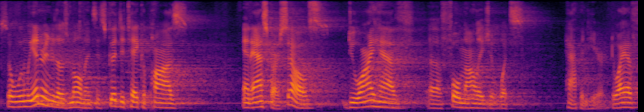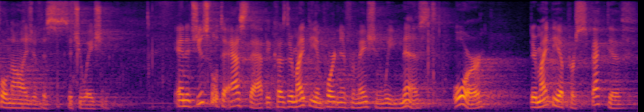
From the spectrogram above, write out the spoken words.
So when we enter into those moments, it's good to take a pause and ask ourselves do I have uh, full knowledge of what's happened here? Do I have full knowledge of this situation? And it's useful to ask that because there might be important information we missed, or there might be a perspective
